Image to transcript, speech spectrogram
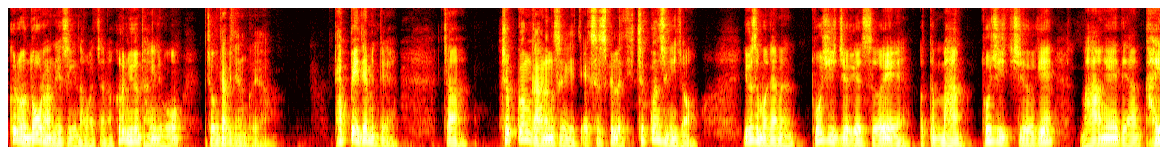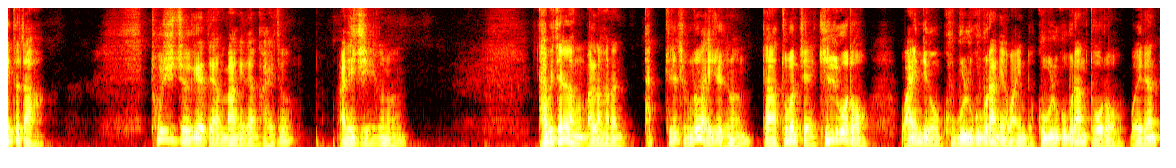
그러면 노라는 해석이 나왔잖아. 그럼 이건 당연히 뭐 정답이 되는 거야. 답변이 되면 돼. 자, 접근 가능성이 accessibility, 접근성이죠. 이것은 뭐냐면 도시 지역에서의 어떤 망, 도시 지역의 망에 대한 가이드다. 도시 지역에 대한 망에 대한 가이드? 아니지, 이거는. 답이 될랑 말랑 하는 답될 정도는 아니죠, 이거는. 자, 두 번째, 길고도 와인딩은 구불구불하네요, 와인도. 구불구불한 도로, 뭐 이런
